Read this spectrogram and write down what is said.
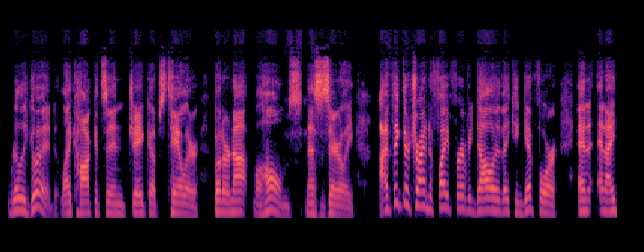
really good, like Hockenson, Jacobs, Taylor, but are not Mahomes necessarily. I think they're trying to fight for every dollar they can get for. And, and I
